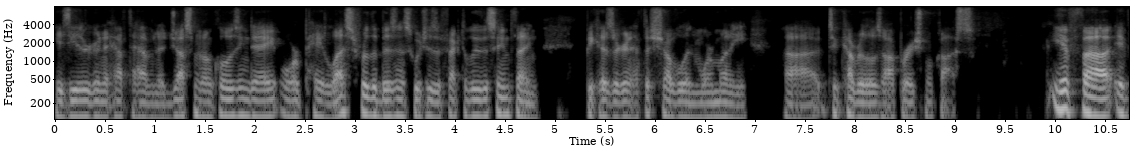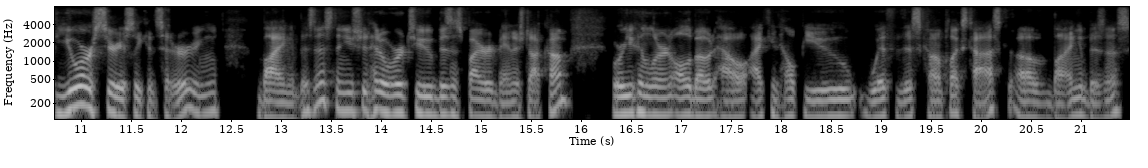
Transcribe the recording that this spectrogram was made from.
is either going to have to have an adjustment on closing day or pay less for the business which is effectively the same thing because they're going to have to shovel in more money uh, to cover those operational costs if uh, if you're seriously considering buying a business, then you should head over to businessbuyeradvantage.com where you can learn all about how I can help you with this complex task of buying a business.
